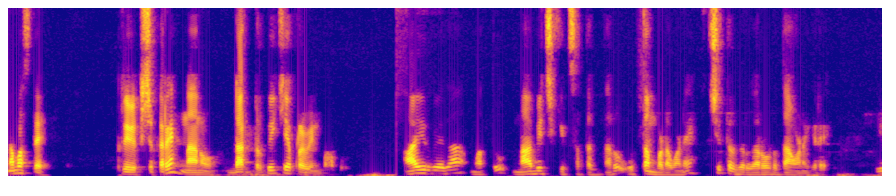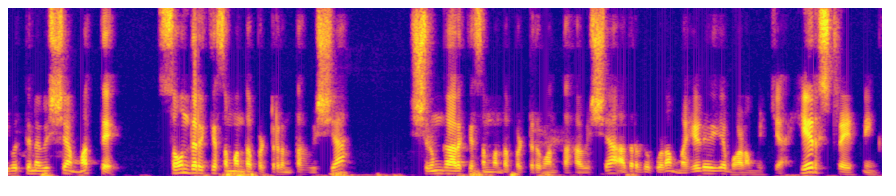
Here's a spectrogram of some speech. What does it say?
ನಮಸ್ತೆ. ಪ್ರಿಯ ವೀಕ್ಷಕರೇ, ನಾನು doctor P K Praveen Babu. Ayurveda ಮತ್ತು ನಾಭಿ ಚಿಕಿತ್ಸಾ ತಜ್ಞರು ಉತ್ತಮ ಬಡಾವಣೆ, ಚಿತ್ರದುರ್ಗ ರೋಡ್ ದಾವಣಗೆರೆ. ಇವತ್ತಿನ ವಿಷಯ ಮತ್ತೆ ಸೌಂದರ್ಯಕ್ಕೆ ಸಂಬಂಧಪಟ್ಟಿರುವಂತಹ ವಿಷಯ, ಶೃಂಗಾರಕ್ಕೆ ಸಂಬಂಧಪಟ್ಟಿರುವಂತಹ ವಿಷಯ ಅದರದ್ದು ಕೂಡ ಮಹಿಳೆಯರಿಗೆ ಬಹಳ ಮುಖ್ಯ. Hair straightening.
